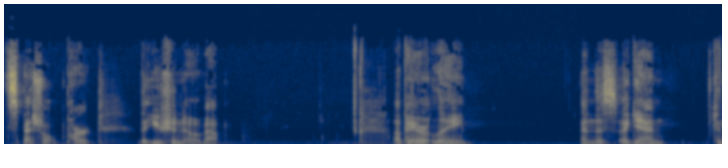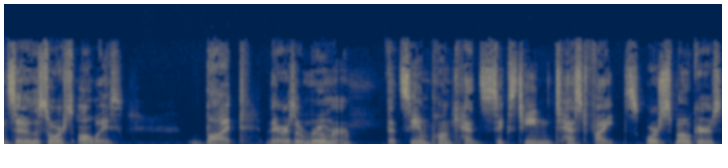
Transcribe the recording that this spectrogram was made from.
special part that you should know about. Apparently, and this again, consider the source always, but there is a rumor that CM Punk had 16 test fights or smokers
